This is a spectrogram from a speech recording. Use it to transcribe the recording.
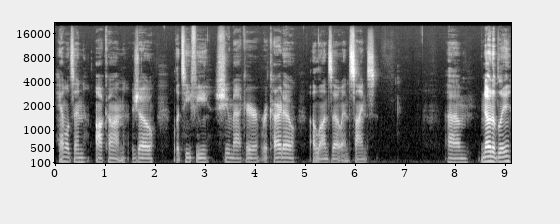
Hamilton, Ocon, Zhou, Latifi, Schumacher, Ricciardo, Alonso, and Sainz. Um, notably,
